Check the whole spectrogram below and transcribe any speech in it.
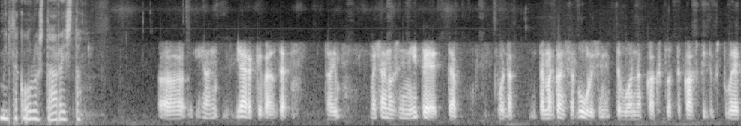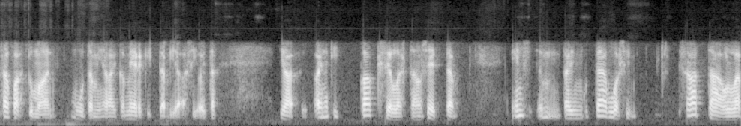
Miltä kuulostaa Risto? Uh, ihan järkevältä. Tai mä sanoisin itse, että vuonna, tämän kanssa luulisin, että vuonna 2021 tulee tapahtumaan muutamia aika merkittäviä asioita. Ja ainakin kaksi sellaista on se, että ens, tai niin kuin tämä vuosi saattaa olla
